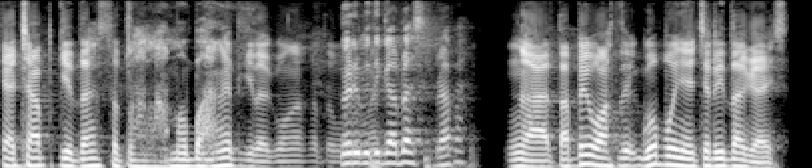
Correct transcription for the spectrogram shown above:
catch up kita setelah lama banget gila gue gak ketemu. 2013 berapa? Enggak, tapi waktu gue punya cerita guys.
